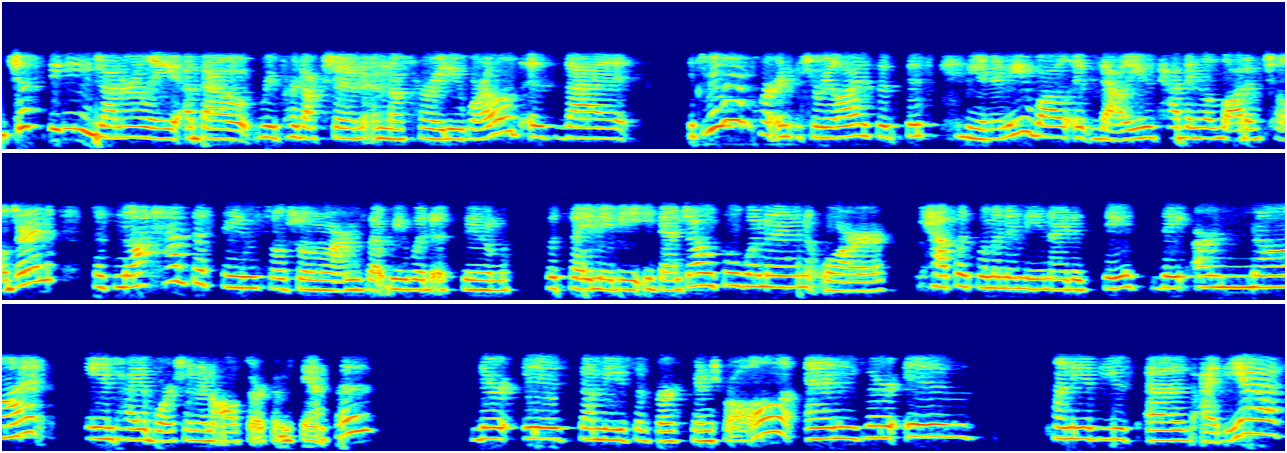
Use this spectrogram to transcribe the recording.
just speaking generally about reproduction in the Haredi world, is that it's really important to realize that this community, while it values having a lot of children, does not have the same social norms that we would assume with, say, maybe evangelical women or Catholic women in the United States. They are not anti-abortion in all circumstances. There is some use of birth control and there is plenty of use of IVF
